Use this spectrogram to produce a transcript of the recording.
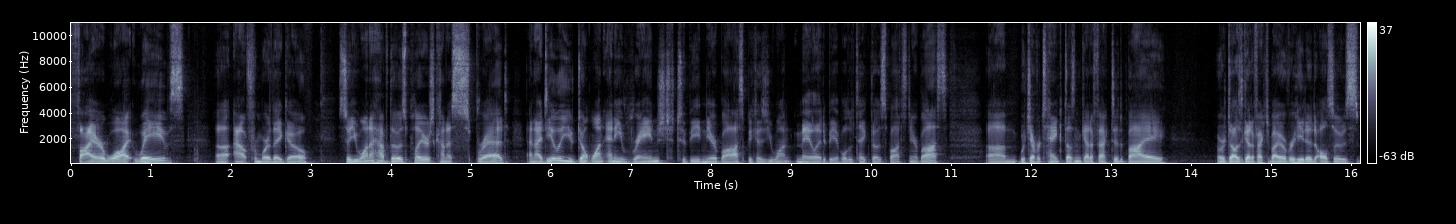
fire wa waves uh, out from where they go. So you want to have those players kind of spread, and ideally you don't want any ranged to be near boss because you want melee to be able to take those spots near boss. Um, whichever tank doesn't get affected by, or does get affected by overheated, also is,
